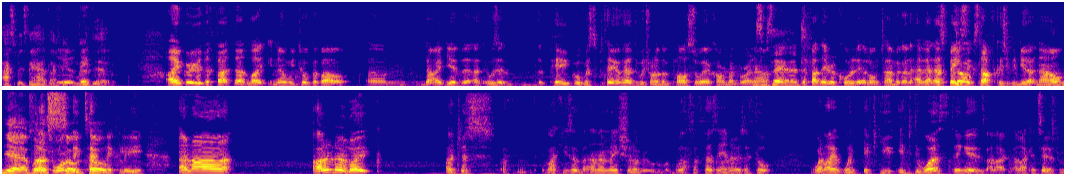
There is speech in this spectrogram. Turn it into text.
aspects they had. I think Yeah, made definitely. it. I agree with the fact that, like, you know, we talk about um, the idea that uh, was it the pig or Mr. Potato Head? Which one of them passed away? I can't remember right Mr. now. Potato Head. The fact they recorded it a long time ago. They added that. That's basic Dope. stuff because you can do that now. Yeah, but that's, that's, one so thing dope. technically, and uh, I don't know, like, I just I think, like you said, the animation of it. Well, that's the first thing I noticed. I thought when I when if you if the worst thing is, and I and I can say this from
